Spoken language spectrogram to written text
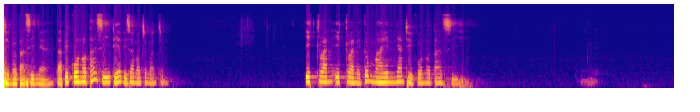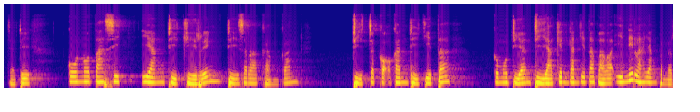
Dinotasinya. Tapi konotasi dia bisa macam-macam. Iklan-iklan itu mainnya di konotasi. Jadi konotasi yang digiring, diseragamkan, dicekokkan di kita, kemudian diyakinkan kita bahwa inilah yang benar.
